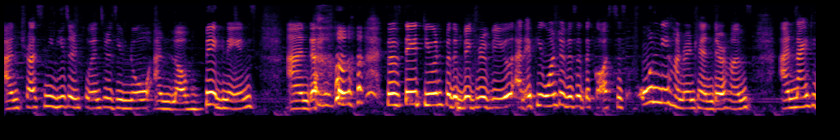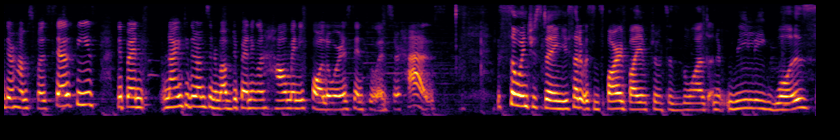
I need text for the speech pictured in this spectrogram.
And trust me, these are influencers you know and love, big names. And so stay tuned for the big reveal. And if you want to visit, the cost is only 110 dirhams and 90 dirhams for selfies. Depend 90 dirhams and above, depending on how many followers the influencer has. It's so interesting. You said it was inspired by influences in the wild, and it really was.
